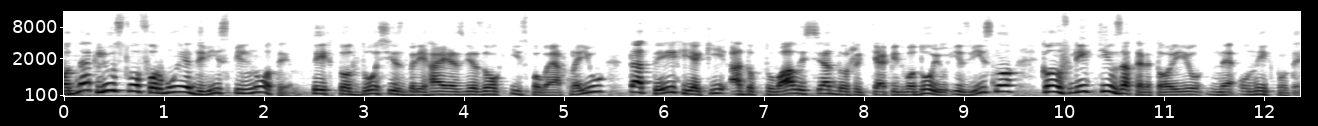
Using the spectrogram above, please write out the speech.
Однак людство формує дві спільноти: тих, хто досі зберігає зв'язок із поверхнею, та тих, які адаптувалися до життя під водою. І звісно, конфліктів за територію не уникнути.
